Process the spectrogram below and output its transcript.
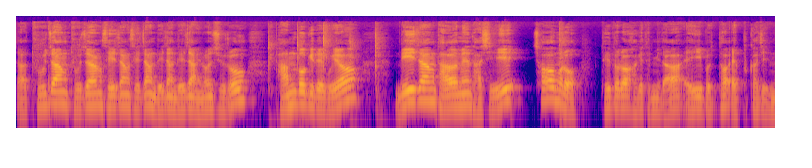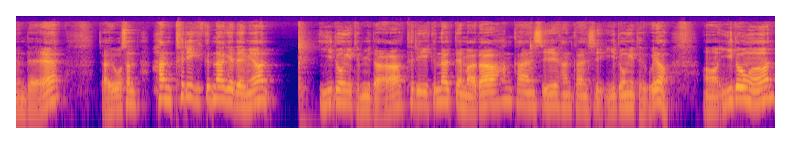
자, 두 장, 두 장, 세 장, 세 장, 네 장, 네 장 이런 식으로 반복이 되고요. 네 장 다음엔 다시 처음으로 되돌아가게 됩니다. A부터 F까지 있는데 자, 이것은 한 트릭이 끝나게 되면 이동이 됩니다. 트릭이 끝날 때마다 한 칸씩 한 칸씩 이동이 되고요. 어, 이동은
